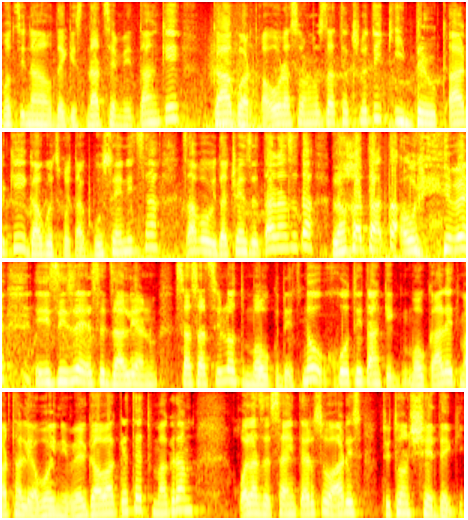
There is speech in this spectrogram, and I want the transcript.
მოწინააღმდეგის ნაცემი ტანკი, გააგვარტყა 256 კიდევ კარგი, გაგვეწყვიტა გუსენიცა, წამოვიდა ჩვენზე ტარანზე და ლახათა და ორივე იზიზე ესე ძალიან სასაცილოდ მოვკვდით. ნუ ხუთი ტანკი მოვკალით, მართალია ვოინი ვერ გავაკეთეთ, მაგრამ ყველაზე საინტერესო არის თვითონ შედეგი.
